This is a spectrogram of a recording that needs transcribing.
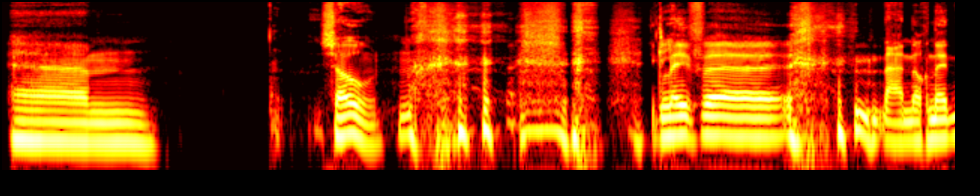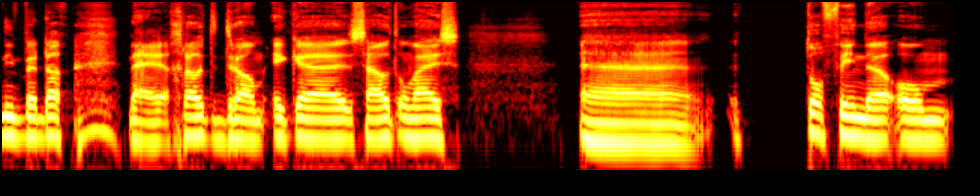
Ehm, zo. ik leef eh, nou, nog net niet per dag. Nee, grote droom. Ik eh, zou het onwijs eh, tof vinden om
